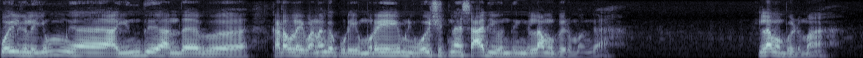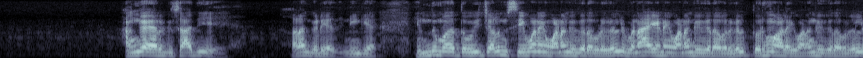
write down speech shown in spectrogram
கோயில்களையும் இந்து அந்த கடவுளை வணங்கக்கூடிய முறையையும் நீ ஒழிச்சிட்டுனா சாதி வந்து இங்கே இல்லாமல் போயிடுமாங்க இல்லாமல் போயிடுமா? அங்கே யாருக்கு சாதி? அதெல்லாம் கிடையாது. நீங்கள் இந்து மதத்தை ஒழிச்சாலும் சிவனை வணங்குகிறவர்கள் விநாயகனை வணங்குகிறவர்கள் பெருமாளை வணங்குகிறவர்கள்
